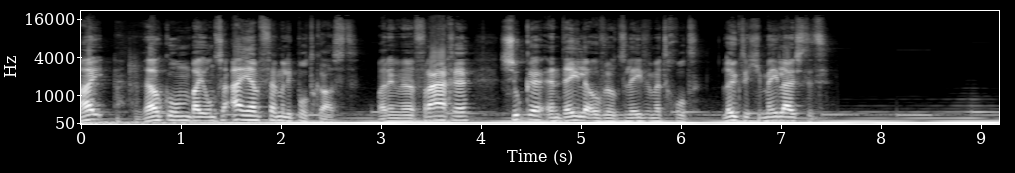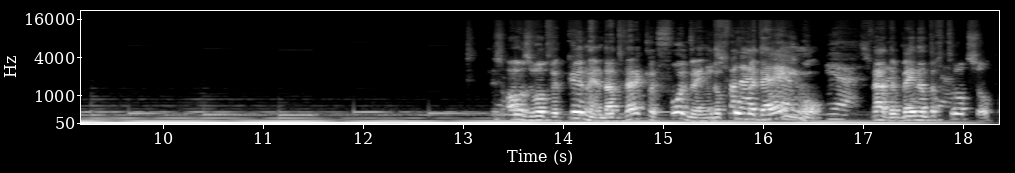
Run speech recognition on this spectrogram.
Hi, welkom bij onze I Am Family podcast, waarin we vragen, zoeken en delen over ons leven met God. Leuk dat je meeluistert. Dus alles wat we kunnen en daadwerkelijk voortbrengen, dat komt met de hemel. Ja, Nou, daar ben je dan toch ja. trots op?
